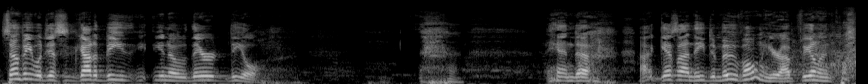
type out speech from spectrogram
some people just got to be, you know, their deal. and uh, I guess I need to move on here. I'm feeling quite,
